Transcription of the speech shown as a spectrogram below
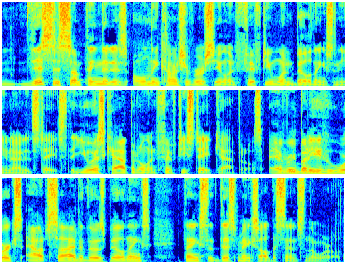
This is something that is only controversial in 51 buildings in the United States, the U.S. Capitol and 50 state capitals. Everybody who works outside of those buildings thinks that this makes all the sense in the world.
